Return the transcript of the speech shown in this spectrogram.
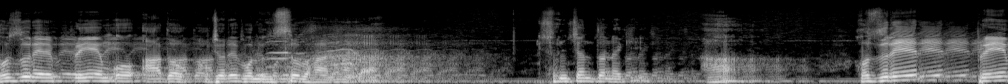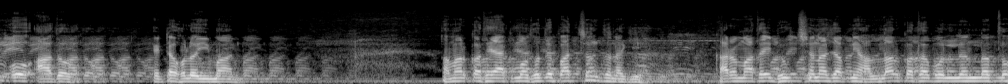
হুজুরের প্রেম ও আদব। জোরে বলুন সুবহান শুনছেন তো নাকি? হ্যাঁ। হুজুরের প্রেম ও আদব। এটা হলো ইমান। আমার কথা একমত হতে পারছেন তো নাকি? কারও মাথায় ঢুকছে না যে আপনি আল্লাহর কথা বললেন না তো?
